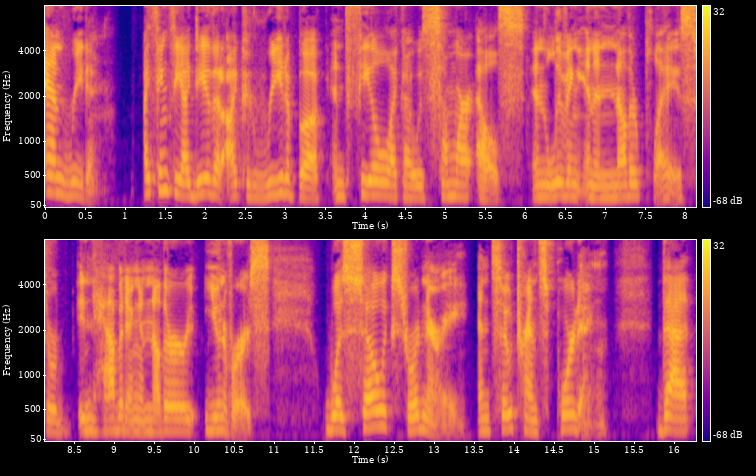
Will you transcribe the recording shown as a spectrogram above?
and reading. I think the idea that I could read a book and feel like I was somewhere else and living in another place or inhabiting another universe was so extraordinary and so transporting that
